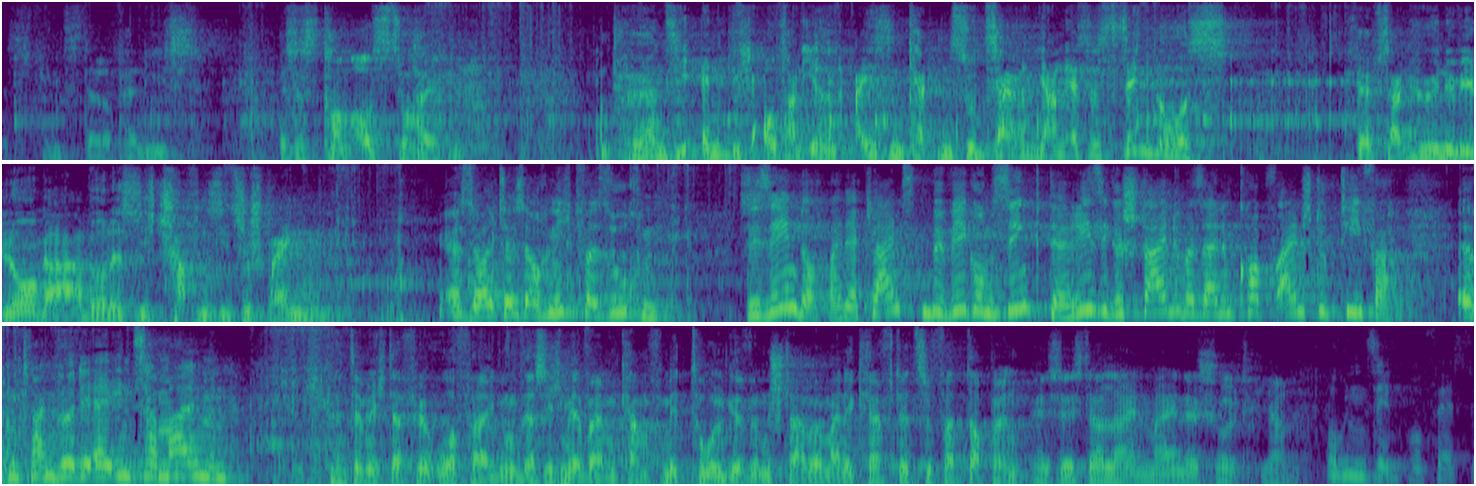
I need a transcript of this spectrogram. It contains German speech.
Dieses finstere Verlies. Es ist kaum auszuhalten. Und hören Sie endlich auf, an Ihren Eisenketten zu zerren, Jan. Es ist sinnlos. Selbst ein Hühne wie Loga würde es nicht schaffen, sie zu sprengen. Er sollte es auch nicht versuchen. Sie sehen doch, bei der kleinsten Bewegung sinkt der riesige Stein über seinem Kopf ein Stück tiefer. Irgendwann würde er ihn zermalmen. Ich könnte mich dafür ohrfeigen, dass ich mir beim Kampf mit Tol gewünscht habe, meine Kräfte zu verdoppeln. Es ist allein meine Schuld, Jan. Unsinn, Professor.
